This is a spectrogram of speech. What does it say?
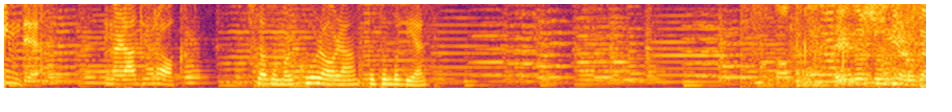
Inde, në Radio Rock. Çdo të mërkurë ora tetëmbëdhjetë. Ej, zë shumë mirë, ka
